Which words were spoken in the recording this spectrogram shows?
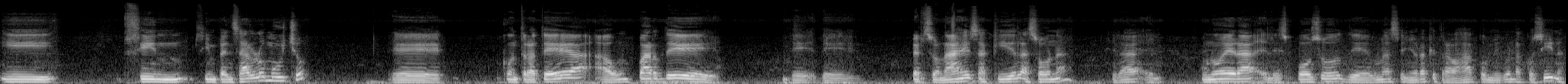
y sin, pensarlo mucho, eh, contraté a, un par de, de, personajes aquí de la zona. Era el, uno era el esposo de una señora que trabajaba conmigo en la cocina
